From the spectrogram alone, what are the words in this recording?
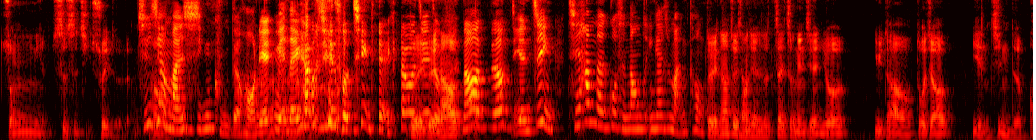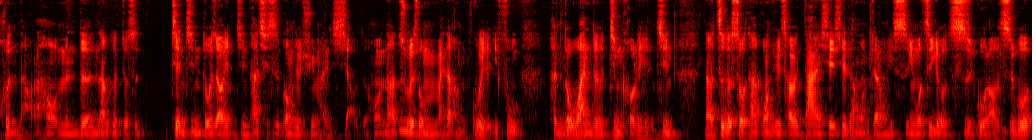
中年四十几岁的人，其实这样哦蛮辛苦的吼，连远的也看不清楚，近的也看不清楚，然后然后然后眼镜，其实他们的过程当中应该是蛮痛。对，那最常见的是在这个年纪人又遇到多焦眼镜的困扰，然后我们的那个就是渐进多焦眼镜，它其实光学区蛮小的吼。那除非说我们买到很贵的一副很多万的进口的眼镜，那这个时候它光学才会大一些些，让我们比较容易适应。我自己有试过了，试过。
